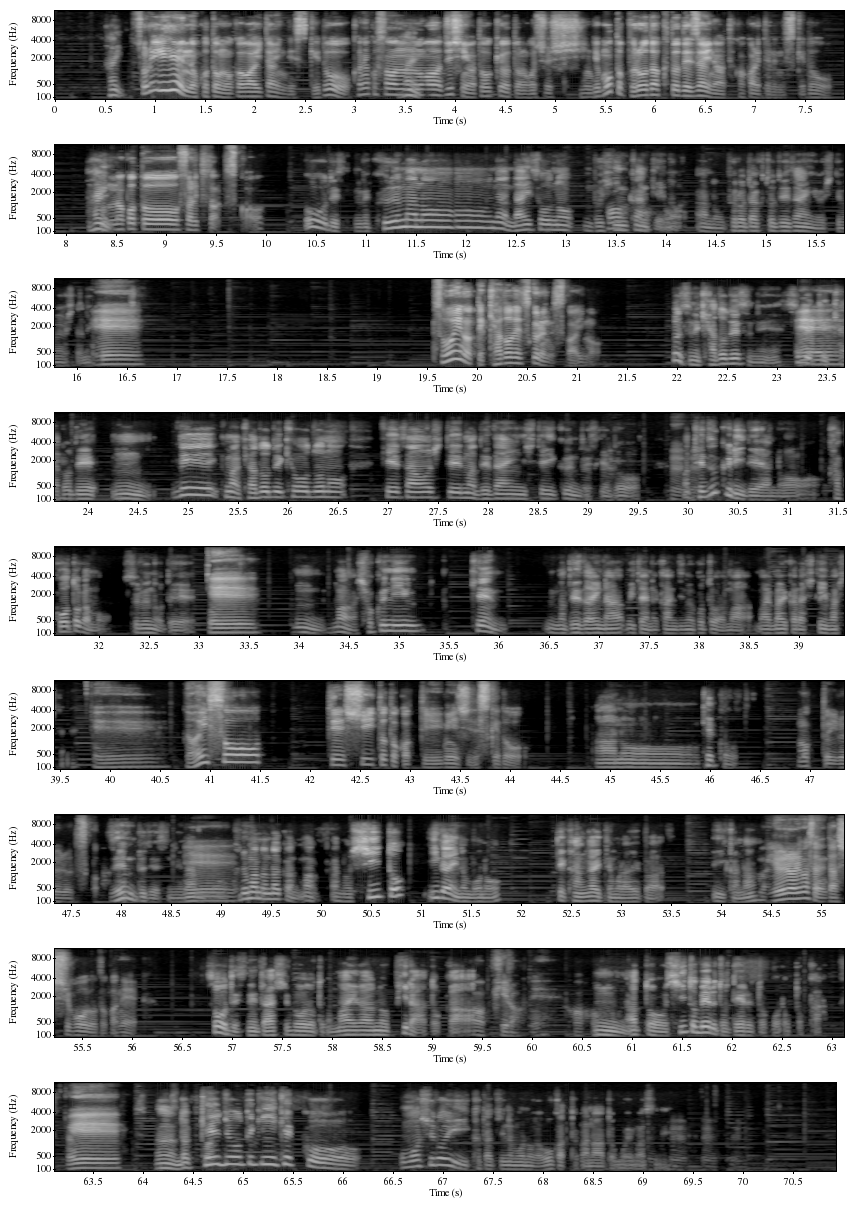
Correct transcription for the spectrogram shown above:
はい。それ以前のことも伺いたいんですけど、金子さんは自身は東京都のご出身で、元プロダクトデザイナーって書かれてるんですけど、はいどん。なことをされてたんですか？そうですね。車のな内装の部品関係のあのプロダクトデザインをしてましたね。へえ。そういうのって CAD で作るんですか、今？そうですね。CAD ですね。すべて CAD で。うん。で、まあ、CAD で強度の計算をして、まあ、デザインしていくんですけど、うんうんまあ、手作りであの加工とかもするので、へえ。うん。まあ、職人兼、まあ、デザイナーみたいな感じのことは、まあ、前々からしていましたね。へえ。内装ってシートとかっていうイメージですけど、あのー結構もっといろいろですか全部ですね。なん車の中の、まあ、あのシート以外のものって考えてもらえばいいかな。まあいろいろありますよね、ダッシュボードとかね。そうですね。ダッシュボードとか前側のピラーとあか、、ピラーね。ははうん、あとシートベルト出るところとか。ええうん、だ形状的に結構面白い形のものが多かったかなと思いますねうん。うんうん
